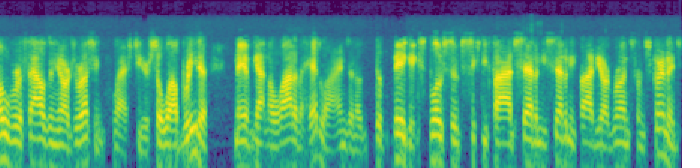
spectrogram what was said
over a thousand yards rushing last year. So while Breida may have gotten a lot of the headlines and a, the big explosive 65, 70, 75 yard runs from scrimmage,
